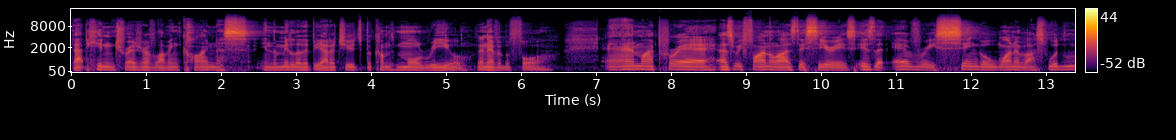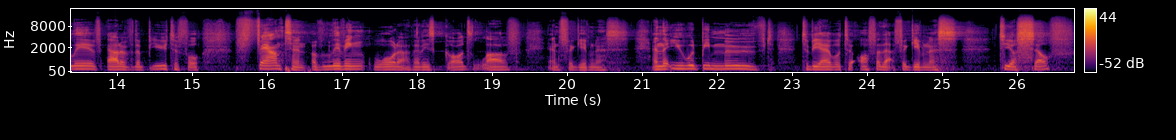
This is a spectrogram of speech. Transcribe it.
that hidden treasure of loving kindness in the middle of the Beatitudes becomes more real than ever before. And my prayer as we finalize this series is that every single one of us would live out of the beautiful fountain of living water that is God's love and forgiveness. And that you would be moved to be able to offer that forgiveness to yourself,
